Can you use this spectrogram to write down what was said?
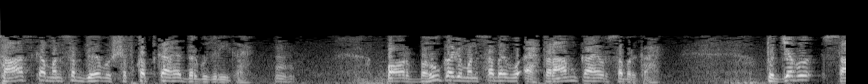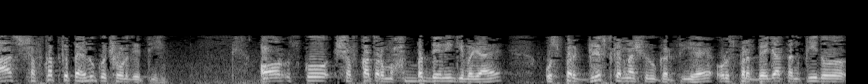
ساس کا منصب جو ہے وہ شفقت کا ہے درگزری کا ہے۔ اور بہو کا جو منصب ہے وہ احترام کا ہے اور صبر کا ہے۔ تو جب ساس شفقت کے پہلو کو چھوڑ دیتی ہے اور اس کو شفقت اور محبت دینے کی بجائے اس پر گرفت کرنا شروع کرتی ہے اور اس پر بیجا تنقید و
